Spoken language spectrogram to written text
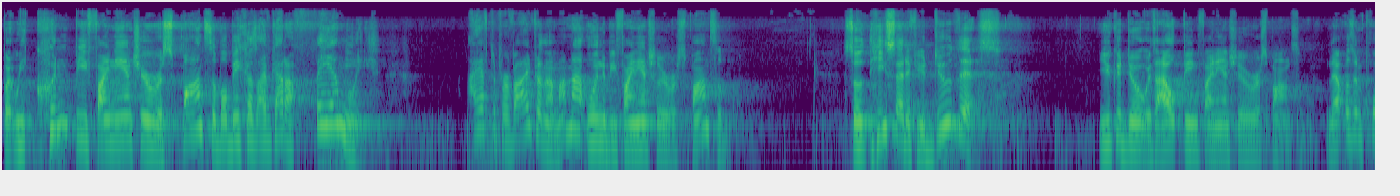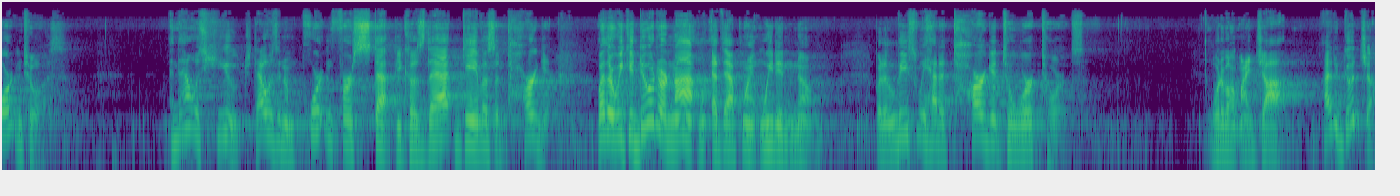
But we couldn't be financially responsible because I've got a family. I have to provide for them. I'm not willing to be financially responsible. So he said, if you do this, you could do it without being financially responsible. That was important to us. And that was huge. That was an important first step because that gave us a target. Whether we could do it or not at that point, we didn't know. But at least we had a target to work towards. What about my job? I had a good job.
